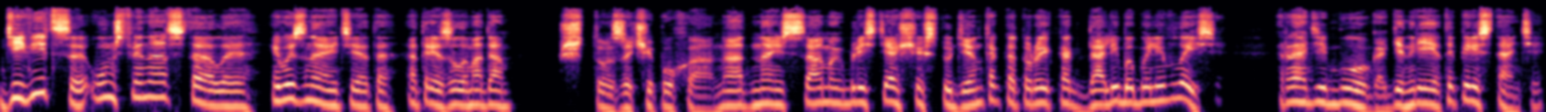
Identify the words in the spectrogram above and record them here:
«Девица умственно отсталая, и вы знаете это», — отрезала мадам. «Что за чепуха? Она одна из самых блестящих студенток, которые когда-либо были в Лейсе. Ради бога, Генриетта, перестаньте.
